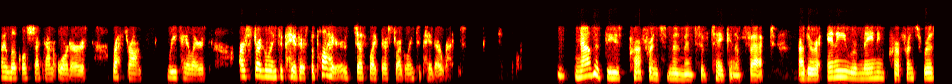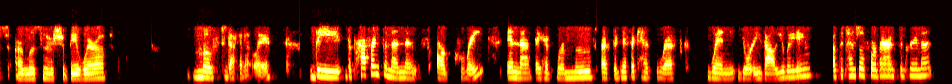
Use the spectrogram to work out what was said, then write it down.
by local shutdown orders, restaurants, retailers, are struggling to pay their suppliers just like they're struggling to pay their rent. Now that these preference amendments have taken effect, are there any remaining preference risks our listeners should be aware of? Most definitely. The, the preference amendments are great in that they have removed a significant risk when you're evaluating a potential forbearance agreement.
